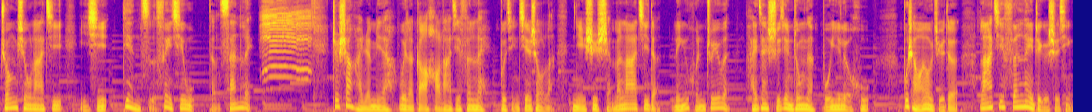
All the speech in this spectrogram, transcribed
装修垃圾以及电子废弃物等三类。这上海人民啊，为了搞好垃圾分类，不仅接受了“你是什么垃圾”的灵魂追问，还在实践中呢不亦乐乎。不少网友觉得，垃圾分类这个事情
